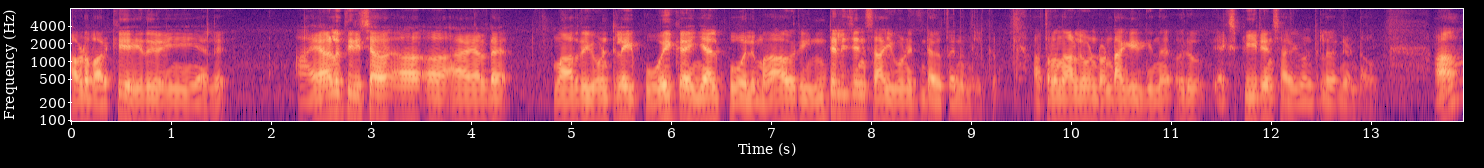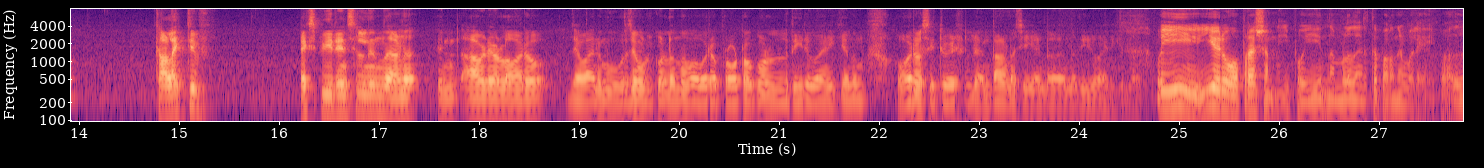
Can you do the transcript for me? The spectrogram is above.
അവിടെ വർക്ക് ചെയ്ത് കഴിഞ്ഞ് കഴിഞ്ഞാൽ അയാൾ തിരിച്ച് അയാളുടെ മാതൃ യൂണിറ്റിലേക്ക് പോയി കഴിഞ്ഞാൽ പോലും ആ ഒരു ഇന്റലിജൻസ് ആ യൂണിറ്റിന്റെ അകത്ത് തന്നെ നിൽക്കും. അത്ര നാൾ കൊണ്ട് ഉണ്ടാക്കിയിരിക്കുന്ന ഒരു എക്സ്പീരിയൻസ് ആ യൂണിറ്റിൽ തന്നെ ഉണ്ടാവും. ആ കളക്റ്റീവ് എക്സ്പീരിയൻസിൽ നിന്നാണ് അവിടെയുള്ള ഓരോ ജവാനും ഊർജം ഉൾക്കൊള്ളുന്നതും ഓരോ പ്രോട്ടോക്കോളിൽ തീരുമാനിക്കുന്നതും ഓരോ സിറ്റുവേഷനിലും എന്താണ് ചെയ്യേണ്ടതെന്ന് തീരുമാനിക്കുന്നത്? അപ്പോൾ ഈ ഈ ഒരു ഓപ്പറേഷൻ ഇപ്പോൾ ഈ നമ്മൾ നേരത്തെ പറഞ്ഞ പോലെ ഇപ്പോൾ അത്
